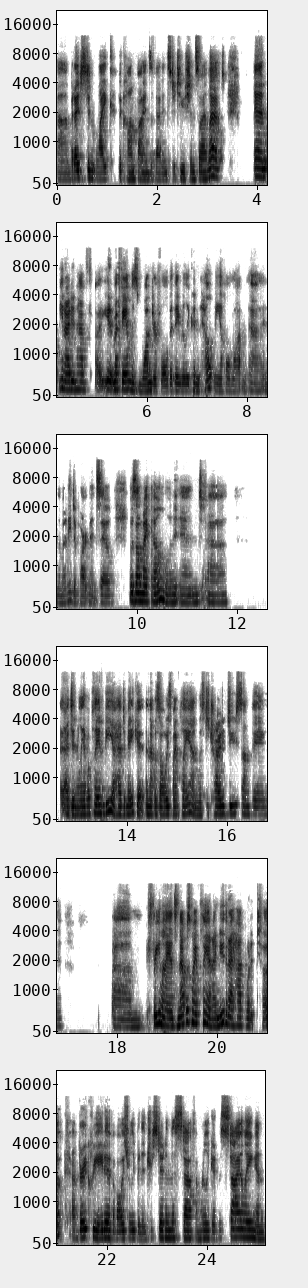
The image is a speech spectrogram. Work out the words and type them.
um, but I just didn't like the confines of that institution, so I left. And you know, I didn't have uh, you know, my family's wonderful, but they really couldn't help me a whole lot uh, in the money department. So I was on my own, and uh, I didn't really have a plan B. I had to make it, and that was always my plan was to try to do something um, freelance. And that was my plan. I knew that I had what it took. I'm very creative. I've always really been interested in this stuff. I'm really good with styling and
